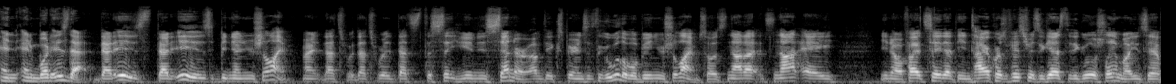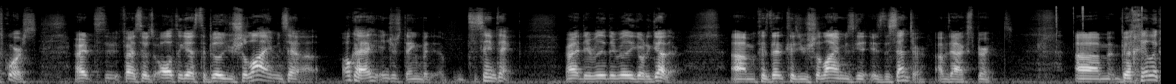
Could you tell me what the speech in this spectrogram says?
and and what is that? That is that is binyan Yerushalayim, right? That's where that's where that's the center of the experience of the Geula will be in Yerushalayim. So it's not a it's not a you know, if I'd say that the entire course of history is to get to the Geula Shlema, you'd say, of course, right? If I said it's all to get to build Yerushalayim, you'd say, uh, okay, interesting, but it's the same thing, right? They really they really go together because um, because Yerushalayim is is the center of that experience. Bechelik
